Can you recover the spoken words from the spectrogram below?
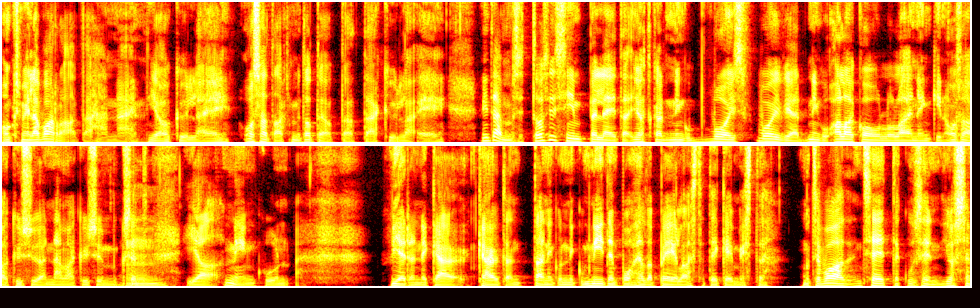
onko meillä varaa tähän näin, joo, kyllä, ei, osataanko me toteuttaa tämä, kyllä, ei. Niin tämmöiset tosi simppeleitä, jotka niin kuin vois, voi vielä, niin kuin alakoululainenkin osaa kysyä nämä kysymykset, mm. ja niin kuin, viedä ne käy, käytän, tai niin kuin, niin kuin niiden pohjalta peilaa sitä tekemistä, mutta se, vaan, se, että kun sen, jos se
